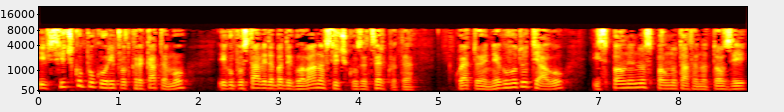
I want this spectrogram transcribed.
И всичко покори под краката му и го постави да бъде глава на всичко за църквата, която е неговото тяло, изпълнено с пълнотата на този,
